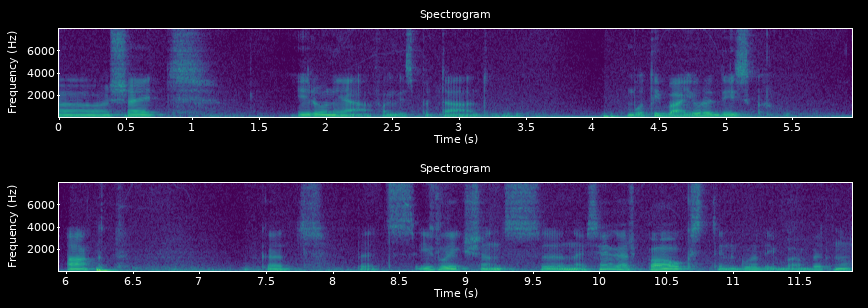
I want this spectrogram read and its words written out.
uh, šeit ir runa jā, faktiski par tādu būtībā juridisku aktu, kad pēc izlīkšanas eh, nevis vienkārši paaugstina godībā, bet nu,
